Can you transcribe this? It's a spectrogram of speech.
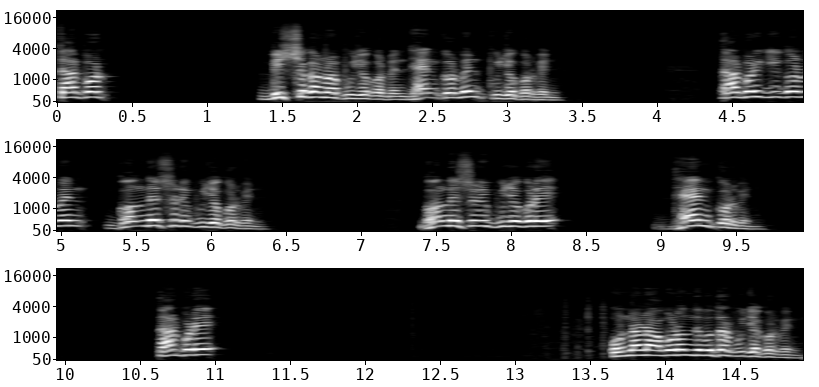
তারপর বিশ্বকর্মা পুজো করবেন, ধ্যান করবেন, পুজো করবেন। তারপরে কি করবেন? গন্ধেশ্বরী পুজো করবেন। গন্ধেশ্বরী পুজো করে ধ্যান করবেন। তারপরে অন্যান্য আবরণ দেবতার পূজা করবেন।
